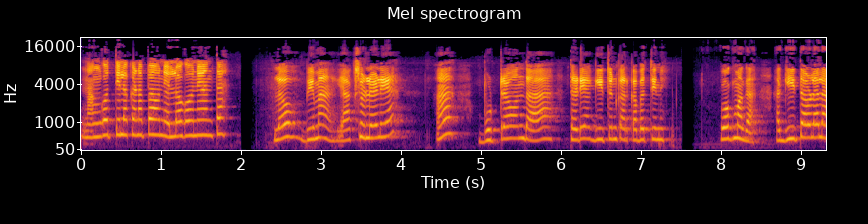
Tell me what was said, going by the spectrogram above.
ನಂಗೆ ಗೊತ್ತಿಲ್ಲ ಕಣಪ್ಪ ಅವನ್ ಎಲ್ಲೋಗೋನೆ ಅಂತ. ಲೋ, ಭೀಮಾ, ಯಾಕೆ ಸುಳ್ಳು ಹೇಳಿ ಹಾ ಬುಟ್ರೆ ಒಂದ ತಡಿ ಆ ಗೀತನ್ ಕರ್ಕ ಬರ್ತೀನಿ. ಹೋಗ್ ಮಗ, ಆ ಗೀತ ಅವಳಲ್ಲ,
